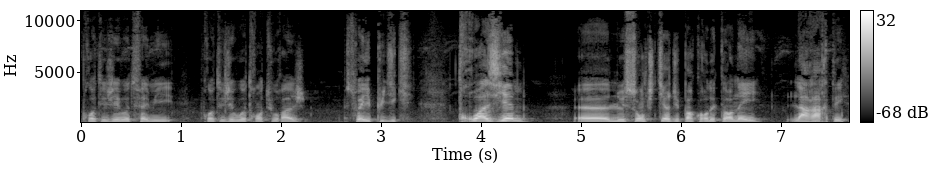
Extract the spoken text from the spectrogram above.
Protégez votre famille, protégez votre entourage, soyez pudique. Troisième euh, leçon que je tire du parcours de Corneille, la rareté.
